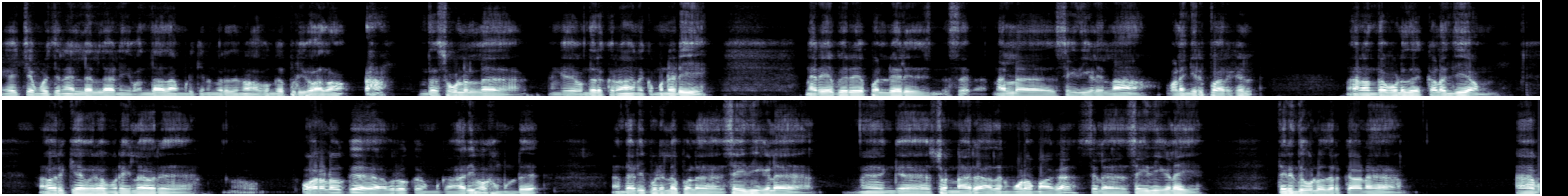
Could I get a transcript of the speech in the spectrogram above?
நிகழ்ச்சியை முடிச்சுனா இல்லை இல்லை நீ வந்தால் தான் முடிக்கணுங்கிறதுன்னு அவங்க பிடிவாதம். இந்த சூழலில் இங்கே வந்திருக்கிறோம். எனக்கு முன்னாடி நிறைய பேர் பல்வேறு நல்ல செய்திகள் எல்லாம் வழங்கியிருப்பார்கள். நான் வந்த பொழுது களஞ்சியம் அவருக்கே ஒரு முறையில் அவர் ஓரளவுக்கு அவருக்கு நமக்கு அறிமுகம் உண்டு. அந்த அடிப்படையில் பல செய்திகளை இங்கே சொன்னார். அதன் மூலமாக சில செய்திகளை தெரிந்து கொள்வதற்கான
